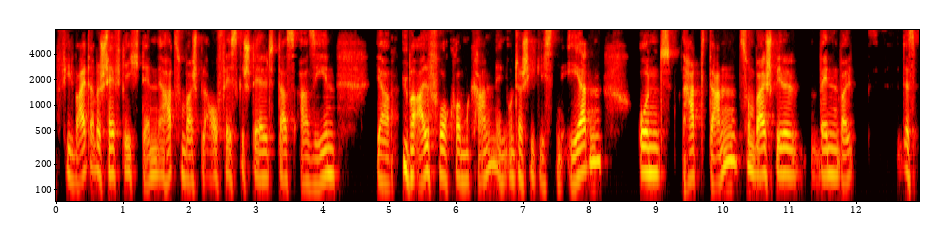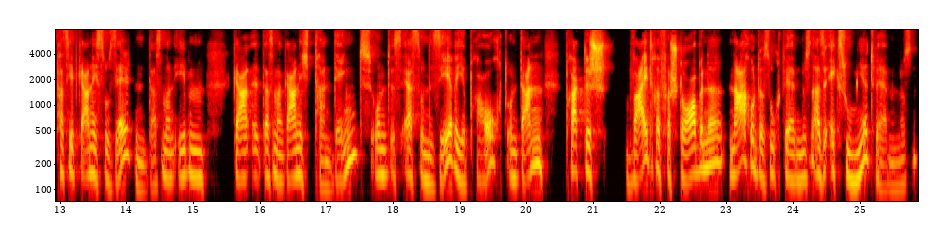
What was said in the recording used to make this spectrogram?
viel weiter beschäftigt, denn er hat zum Beispiel auch festgestellt, dass Arsen ja überall vorkommen kann, in unterschiedlichsten Erden und hat dann zum Beispiel, wenn, weil das passiert gar nicht so selten, dass man eben gar, dass man gar nicht dran denkt und es erst so eine Serie braucht und dann praktisch weitere Verstorbene nachuntersucht werden müssen, also exhumiert werden müssen.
